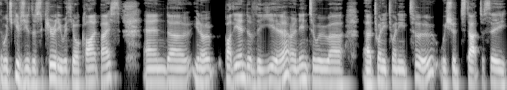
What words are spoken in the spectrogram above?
which gives you the security with your client base, and uh, you know by the end of the year and into uh, uh, 2022, we should start to see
